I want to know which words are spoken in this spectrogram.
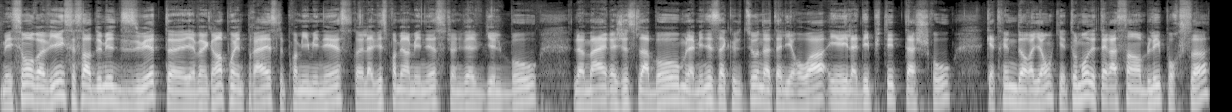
Mais si on revient, c'est ça, en 2018, euh, il y avait un grand point de presse, le premier ministre, la vice-première ministre Geneviève Guilbeault, le maire Régis Labaume, la ministre de la Culture Nathalie Roy et la députée de Tachereau, Catherine Dorion, qui tout le monde était rassemblé pour ça.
